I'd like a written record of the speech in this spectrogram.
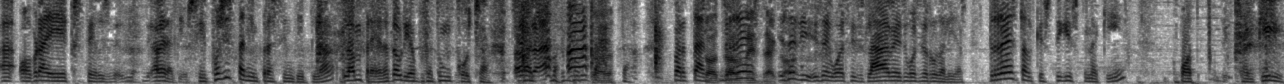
eh, obre Excel... A veure, tio, si fossis tan imprescindible, l'empresa t'hauria posat un cotxe, saps? Per portar-te. Per tant, Totalment res, és a dir, és igual si és igual si és Rodalies, res del que estiguis fent aquí pot... Tranquil,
